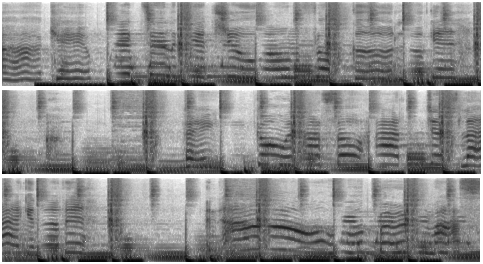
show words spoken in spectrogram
I can't wait till I get you on the floor good looking. Uh, hey, going out so hot just like an oven. And I'll burn myself,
